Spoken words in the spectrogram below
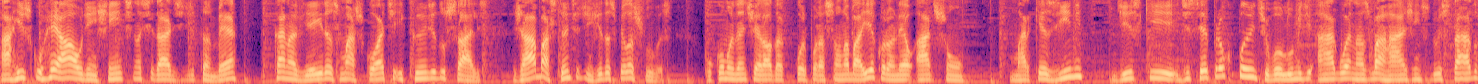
há risco real de enchentes nas cidades de També, Canavieiras, Mascote e Cândido Sales, já bastante atingidas pelas chuvas. O comandante-geral da corporação na Bahia, Coronel Adson Marquezine, diz que de ser preocupante o volume de água nas barragens do estado,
